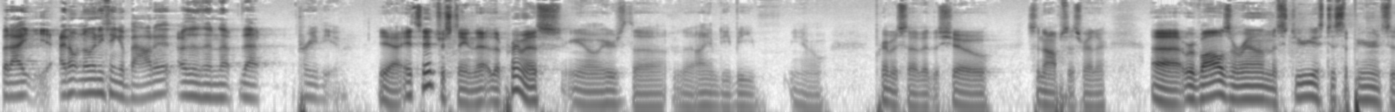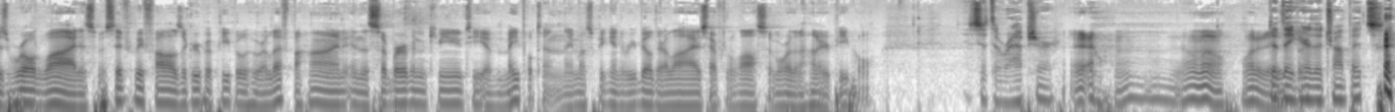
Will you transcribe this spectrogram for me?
But I I don't know anything about it other than that, that preview. Yeah, it's interesting. The, the premise, you know, here's the the IMDb, you know, premise of it. The show synopsis, rather, uh, revolves around mysterious disappearances worldwide, and specifically follows a group of people who are left behind in the suburban community of Mapleton. They must begin to rebuild their lives after the loss of more than hundred people. Is it the Rapture? Yeah, I don't know what it is. Did they but- hear the trumpets? what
